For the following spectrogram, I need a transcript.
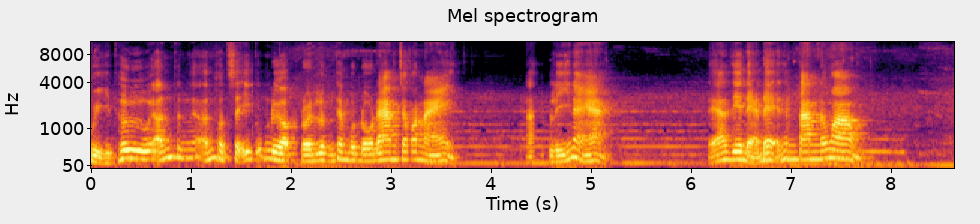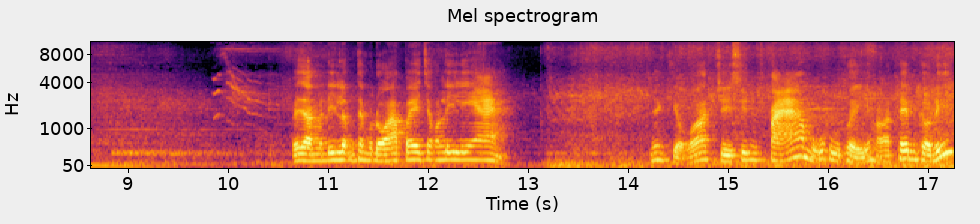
quỷ thư với ấn ấn thuật sĩ cũng được rồi lượm thêm một đồ đam cho con này. À, hợp lý nè. Để Azir đẻ đệ thêm tăng đúng không? Bây giờ mình đi lượm thêm một đồ AP cho con Lilia. Nhưng kiểu ờ, trì xuyên phá mũ phù thủy hoặc là thêm crit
